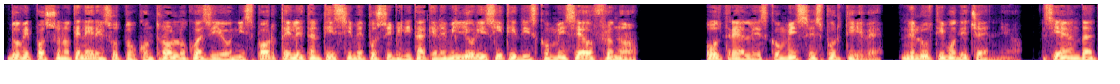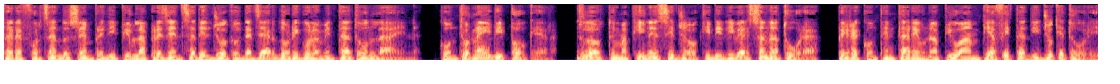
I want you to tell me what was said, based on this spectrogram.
dove possono tenere sotto controllo quasi ogni sport e le tantissime possibilità che le migliori siti di scommesse offrono. Oltre alle scommesse sportive, nell'ultimo decennio, si è andata rafforzando sempre di più la presenza del gioco d'azzardo regolamentato online, con tornei di poker, slot machines e giochi di diversa natura, per accontentare una più ampia fetta di giocatori.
